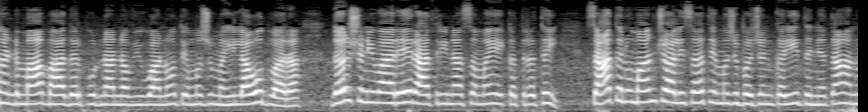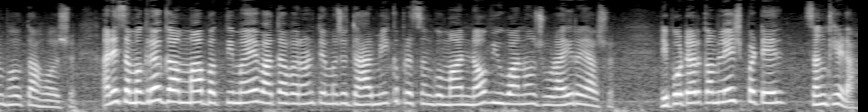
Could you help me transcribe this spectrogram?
ખંડમાં બહાદરપુરના નવયુવાનો તેમજ મહિલાઓ દ્વારા દર શનિવારે રાત્રિના સમયે એકત્ર થઈ સાત હનુમાન ચાલીસા તેમજ ભજન કરી ધન્યતા અનુભવતા હોય છે. અને સમગ્ર ગામમાં ભક્તિમય વાતાવરણ તેમજ ધાર્મિક પ્રસંગોમાં નવયુવાનો જોડાઈ રહ્યા છે. રિપોર્ટર કમલેશ પટેલ, સંખેડા.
